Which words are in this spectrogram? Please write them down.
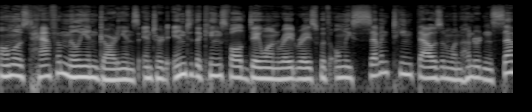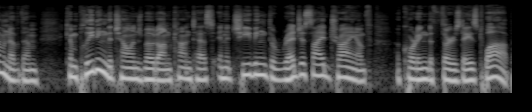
Almost half a million Guardians entered into the King's Fall Day 1 raid race, with only 17,107 of them completing the challenge mode on contest and achieving the Regicide Triumph, according to Thursday's TWAB.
